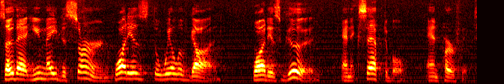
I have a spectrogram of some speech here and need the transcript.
so that you may discern what is the will of God, what is good and acceptable and perfect.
